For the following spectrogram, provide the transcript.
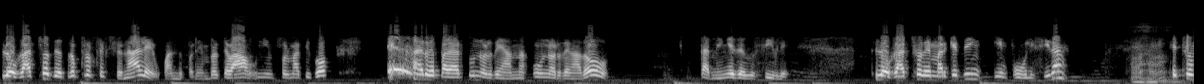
Los gastos de otros profesionales, cuando por ejemplo te va un informático a repararte un, un ordenador, también es deducible. Los gastos de marketing y publicidad. Estos,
